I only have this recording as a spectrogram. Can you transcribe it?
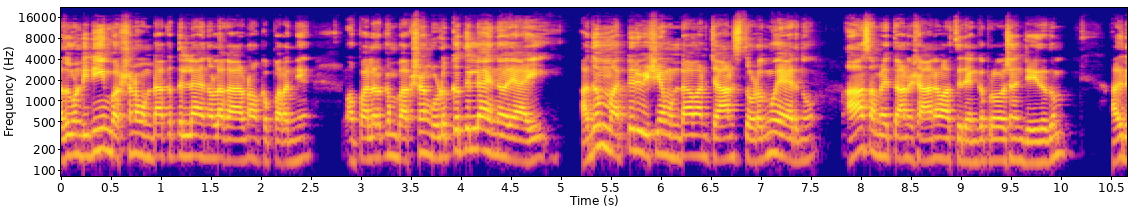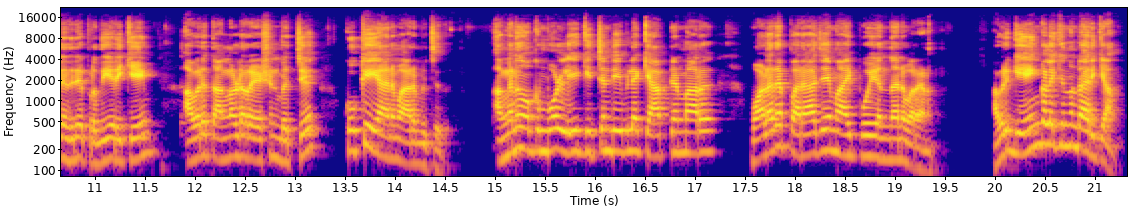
അതുകൊണ്ട് ഇനിയും ഭക്ഷണം ഉണ്ടാക്കത്തില്ല എന്നുള്ള കാരണമൊക്കെ പറഞ്ഞ് പലർക്കും ഭക്ഷണം കൊടുക്കത്തില്ല എന്നവരായി അതും മറ്റൊരു വിഷയം ഉണ്ടാവാൻ ചാൻസ് തുടങ്ങുകയായിരുന്നു. ആ സമയത്താണ് ഷാനവാസ് രംഗപ്രവേശനം ചെയ്തതും അതിനെതിരെ പ്രതികരിക്കുകയും അവർ തങ്ങളുടെ റേഷൻ വെച്ച് കുക്ക് ചെയ്യാനും ആരംഭിച്ചത്. അങ്ങനെ നോക്കുമ്പോൾ ഈ കിച്ചൺ ടീമിലെ ക്യാപ്റ്റന്മാർ വളരെ പരാജയമായിപ്പോയി എന്ന് തന്നെ പറയണം. അവർ ഗെയിം കളിക്കുന്നുണ്ടായിരിക്കാം.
